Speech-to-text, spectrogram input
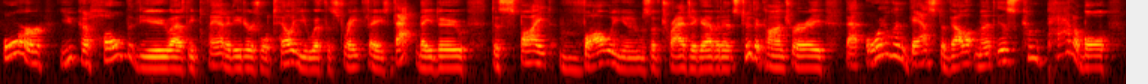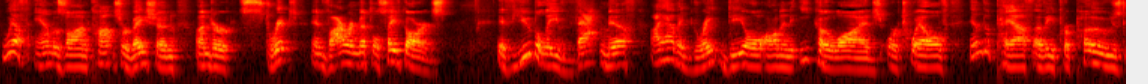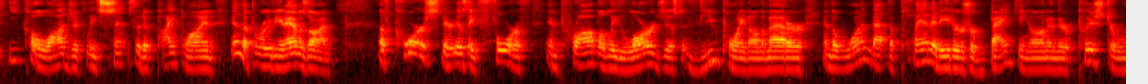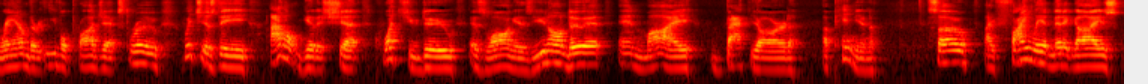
Or you could hold the view, as the planet eaters will tell you with a straight face that they do, despite volumes of tragic evidence to the contrary, that oil and gas development is compatible with Amazon conservation under strict environmental safeguards. If you believe that myth, I have a great deal on an eco lodge or 12 in the path of a proposed ecologically sensitive pipeline in the Peruvian Amazon. Of course, there is a fourth and probably largest viewpoint on the matter, and the one that the planet eaters are banking on in their push to ram their evil projects through, which is the I don't give a shit what you do as long as you don't do it in my backyard opinion. So I finally admit it, guys.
